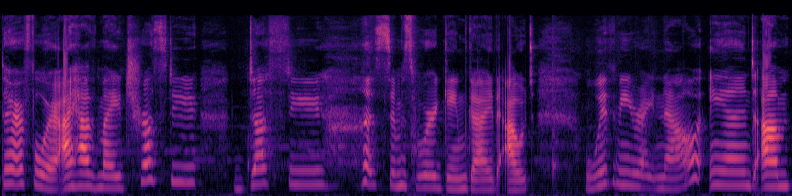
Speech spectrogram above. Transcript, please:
There are four. I have my trusty, dusty Sims 4 game guide out with me right now, and um,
